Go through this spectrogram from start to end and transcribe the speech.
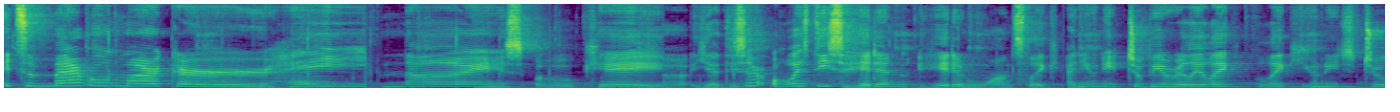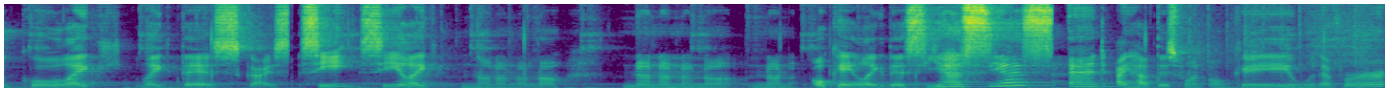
It's a maroon marker. Hey, nice. Okay. Uh, yeah, these are always these hidden hidden ones. Like, and you need to be really like like you need to go like like this, guys. See, see, like no, no, no, no. No, no, no, no, no, no. Okay, like this. Yes, yes. And I have this one. Okay, whatever.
